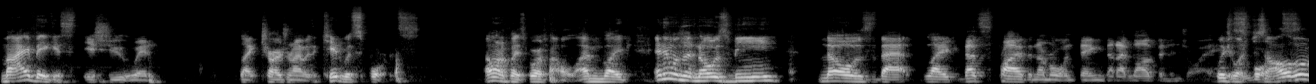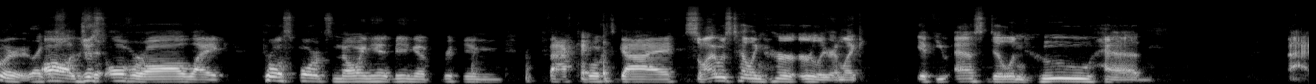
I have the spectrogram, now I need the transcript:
my biggest issue when, like, charge when I was a kid was sports. I want to play sports my whole life. I'm like, anyone that knows me knows that, like, that's probably the number one thing that I love and enjoy. which one? Just all of them, or like? oh, just overall, like, pro sports, knowing it, being a freaking fact booked guy. So I was telling her earlier, I'm like, if you asked Dylan who had, I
